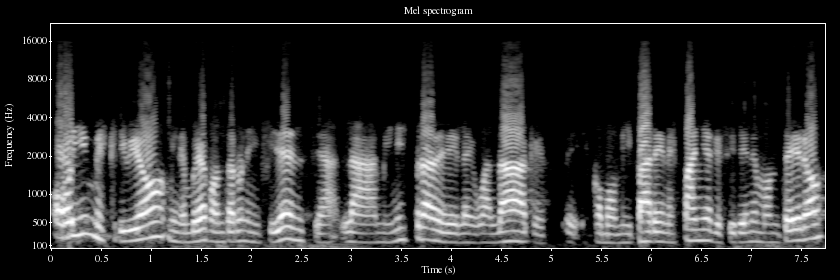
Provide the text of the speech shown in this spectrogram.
hoy me escribió, miren, voy a contar una infidencia, la ministra de la Igualdad, que es, es como mi par en España, que es Irene Montero,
